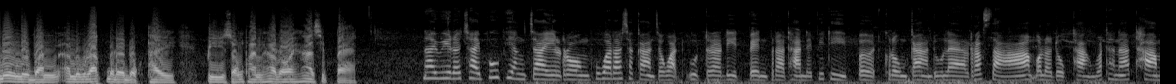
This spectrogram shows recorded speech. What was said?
เนื่องในวันอนุรักษ์มรดกไทยปี 2558 นายวีรชัยผู้เพียงใจรองผู้ว่าราชการจังหวัดอุตรดิตถ์เป็นประธานในพิธีเปิดโครงการดูแลรักษามรดกทางวัฒนธรรม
